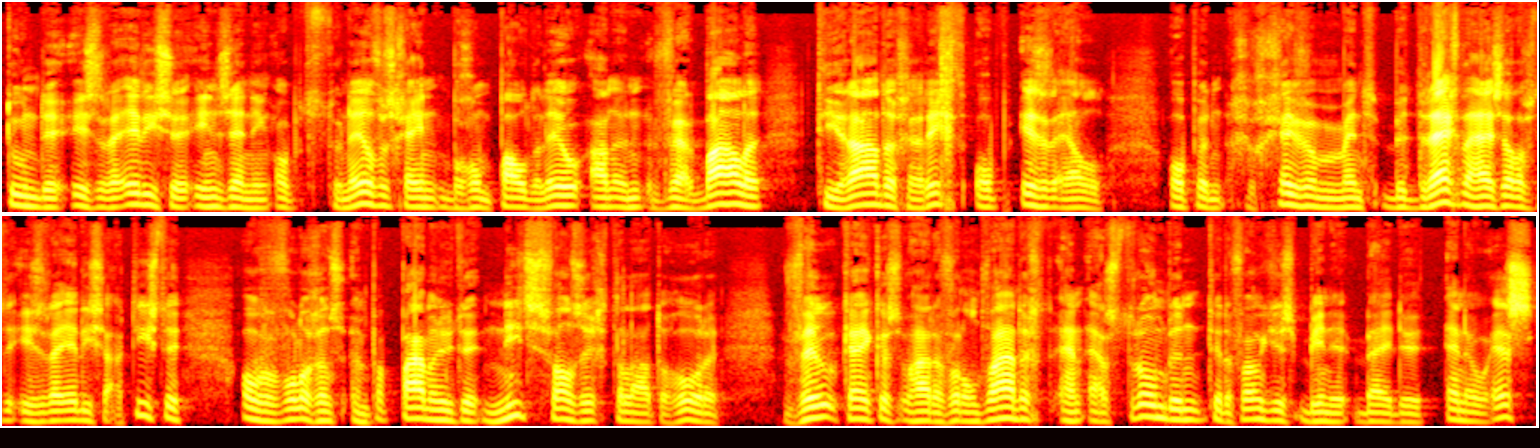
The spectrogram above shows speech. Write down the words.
Toen de Israëlische inzending op het toneel verscheen, begon Paul de Leeuw aan een verbale tirade gericht op Israël. Op een gegeven moment bedreigde hij zelfs de Israëlische artiesten om vervolgens een paar minuten niets van zich te laten horen. Veel kijkers waren verontwaardigd en er stroomden telefoontjes binnen bij de NOS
